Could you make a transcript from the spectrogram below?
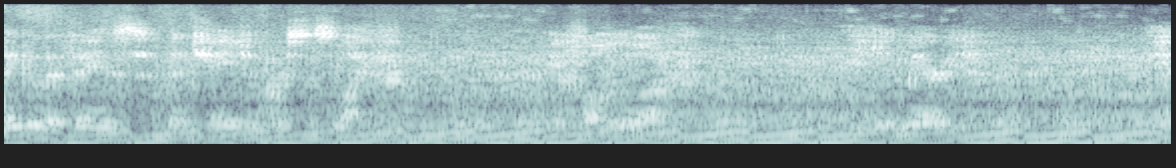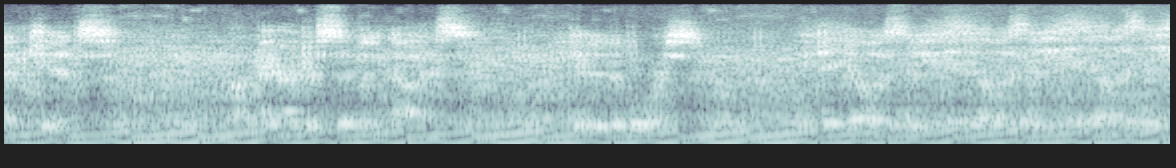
Think of the things that change a person's life. You fall in love. You get married. You have kids. A parent or sibling dies. You get a divorce. You take LSD. You take LSD. You take LSD.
